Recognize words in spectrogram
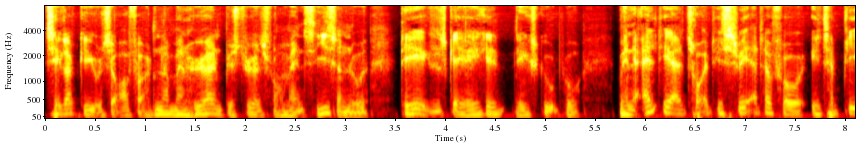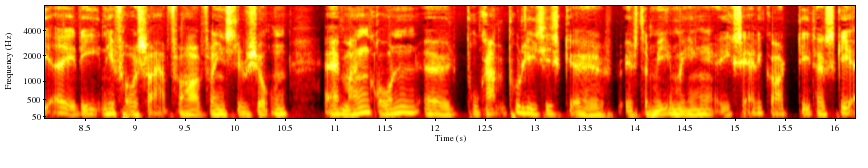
selvopgivelse over for den, når man hører en bestyrelsesformand sige sådan noget. Det skal jeg ikke lægge skjul på. Men alt det alt tror jeg, det er svært at få etableret et egentligt forsvar for, for institutionen. Af mange grunde, øh, programpolitisk, øh, efter min mening, er ikke særlig godt, det der sker.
